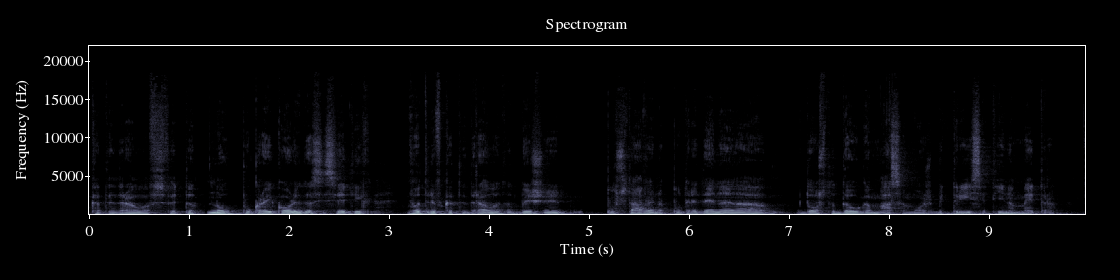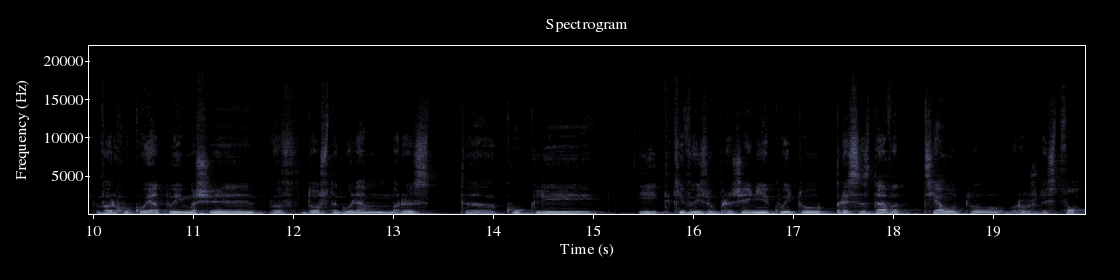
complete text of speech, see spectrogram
катедрала в света. Но покрай коледа се сетих, вътре в катедралата беше поставена, подредена една доста дълга маса, може би 30 на метра върху която имаше в доста голям ръст кукли и такива изображения, които пресъздават цялото рождество.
